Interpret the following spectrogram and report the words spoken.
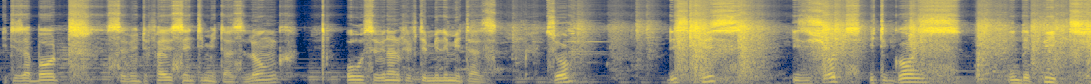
it is about 75 centimeters long or 750 millimeters. So this piece is short. It goes in the pit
